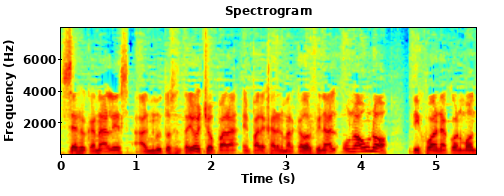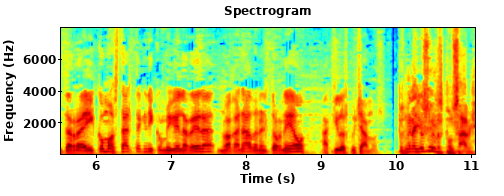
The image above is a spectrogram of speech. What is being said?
Sergio Canales al minuto 68 para emparejar el marcador final 1 a 1. Tijuana con Monterrey. ¿Cómo está el técnico Miguel Herrera? No ha ganado en el torneo. Aquí lo escuchamos. Pues mira, yo soy el responsable.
